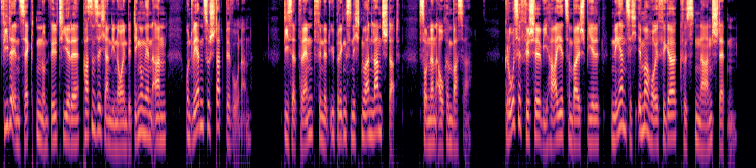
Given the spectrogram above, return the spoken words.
Viele Insekten und Wildtiere passen sich an die neuen Bedingungen an und werden zu Stadtbewohnern. Dieser Trend findet übrigens nicht nur an Land statt, sondern auch im Wasser. Große Fische wie Haie zum Beispiel nähern sich immer häufiger küstennahen Städten.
